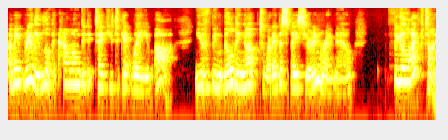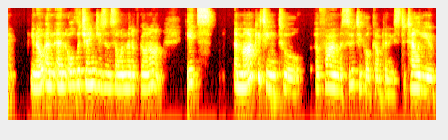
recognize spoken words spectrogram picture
I mean, really, look, how long did it take you to get where you are? You have been building up to whatever space you're in right now for your lifetime, you know, and, and all the changes and so on that have gone on. It's a marketing tool of pharmaceutical companies to tell you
